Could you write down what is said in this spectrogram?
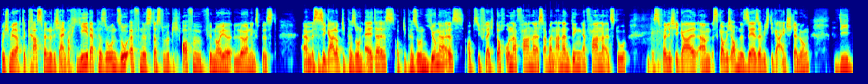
wo ich mir dachte, krass, wenn du dich einfach jeder Person so öffnest, dass du wirklich offen für neue Learnings bist. Ähm, es ist egal, ob die Person älter ist, ob die Person jünger ist, ob sie vielleicht doch unerfahrener ist, aber in anderen Dingen erfahrener als du. Das ist völlig egal. Ähm, ist, glaube ich, auch eine sehr, sehr wichtige Einstellung die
